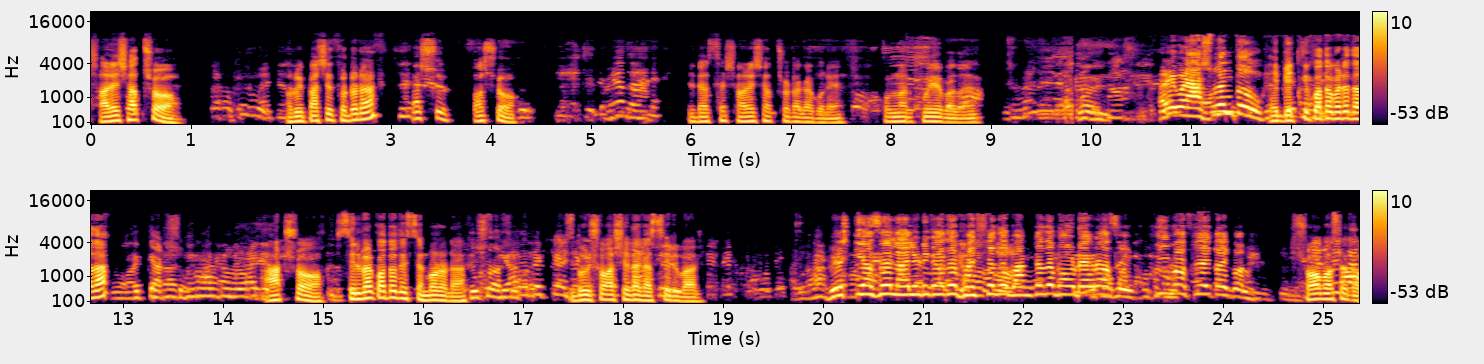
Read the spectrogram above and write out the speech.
সাড়ে সাতশো? আর ওই পাশে ছোটটা? পাঁচশো। পাঁচশো। এটা হচ্ছে সাড়ে সাতশো টাকা করে। খুলনার কুয়ে বাজার। আরে এবার আসবেন তো। এই বেটকি কত করে দাদা? আটশো। সিলভার কত দিচ্ছেন বড়টা? দুইশো আশি। টাকা সিলভার। বেশ কি আছে লাইলুটি আছে ফাইসে আছে বাঙ্কা আছে বড় ডেগরা আছে। কি মাছ নেই তাই কোন সব আছে তো।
